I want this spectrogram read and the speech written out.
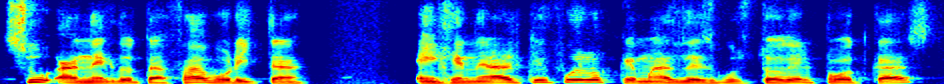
su anécdota favorita, en general, ¿qué fue lo que más les gustó del podcast?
